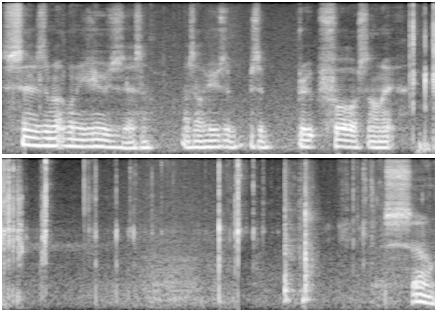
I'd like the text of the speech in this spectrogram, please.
Says I'm not going to use this, as I'll use a, a brute force on it. So,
